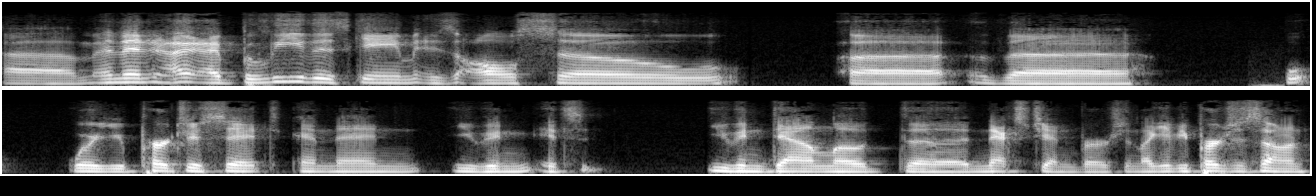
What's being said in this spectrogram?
Um, and then I, I believe this game is also uh, the where you purchase it and then you can it's you can download the next gen version. Like if you purchase it on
